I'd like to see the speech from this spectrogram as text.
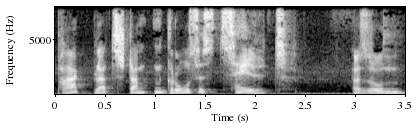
Parkplatz stand ein großes Zelt. Also ein,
